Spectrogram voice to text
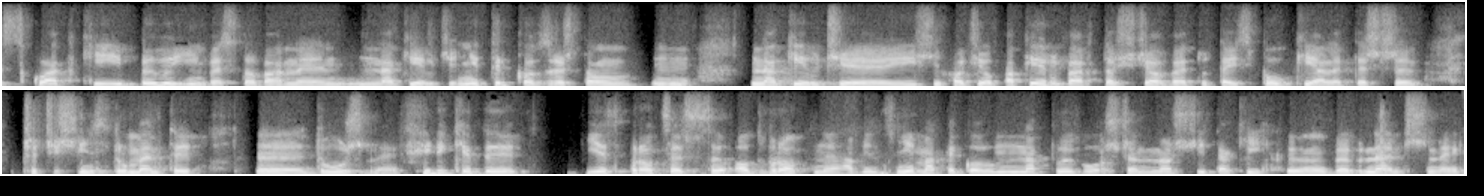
składki były inwestowane na giełdzie. Nie tylko zresztą mm, na giełdzie, jeśli chodzi o papiery wartościowe, tutaj spółki, ale też przecież instrumenty dłużne. W chwili, kiedy jest proces odwrotny, a więc nie ma tego napływu oszczędności takich e, wewnętrznych,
